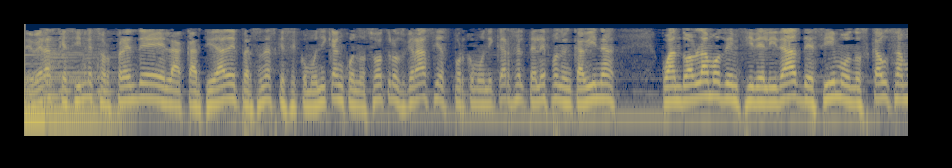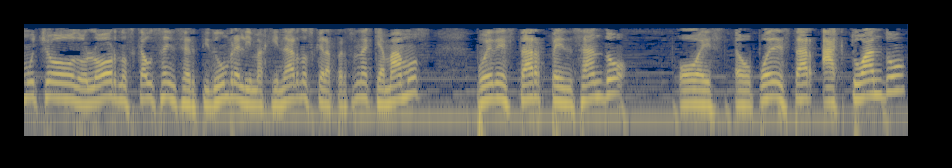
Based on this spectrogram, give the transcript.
De veras que sí me sorprende la cantidad de personas que se comunican con nosotros. Gracias por comunicarse al teléfono en cabina. Cuando hablamos de infidelidad decimos, nos causa mucho dolor, nos causa incertidumbre el imaginarnos que la persona que amamos puede estar pensando o, o puede estar actuando,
